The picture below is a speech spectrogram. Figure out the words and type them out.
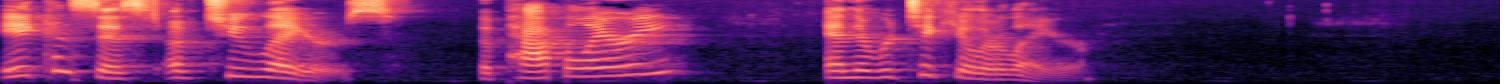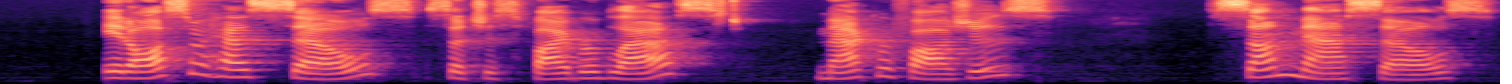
It consists of two layers, the papillary and the reticular layer. It also has cells such as fibroblasts, macrophages, some mast cells,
